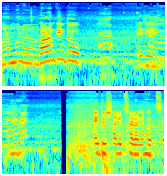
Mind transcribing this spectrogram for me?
গরম বলো। গরম কিন্তু। এই যে এই তো শালুক ছাড়ানো হচ্ছে।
